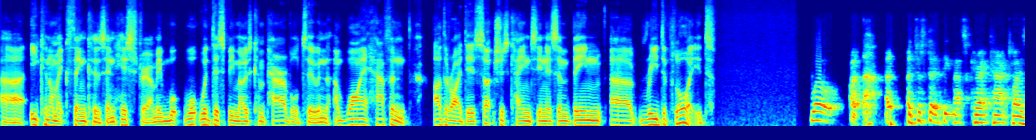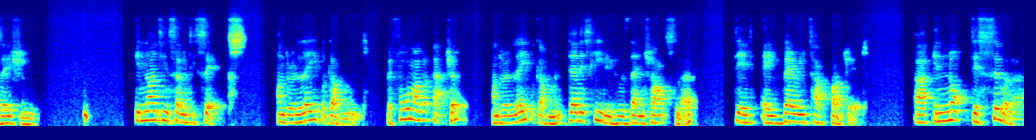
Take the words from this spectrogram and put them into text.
uh, economic thinkers in history. I mean, what, what would this be most comparable to, and, and why haven't other ideas such as Keynesianism been uh, redeployed? Well, I, I, just don't think that's a correct characterization. In 1976, under a Labour government, before Margaret Thatcher, under a Labour government, Denis Healey, who was then Chancellor, did a very tough budget uh, in not dissimilar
